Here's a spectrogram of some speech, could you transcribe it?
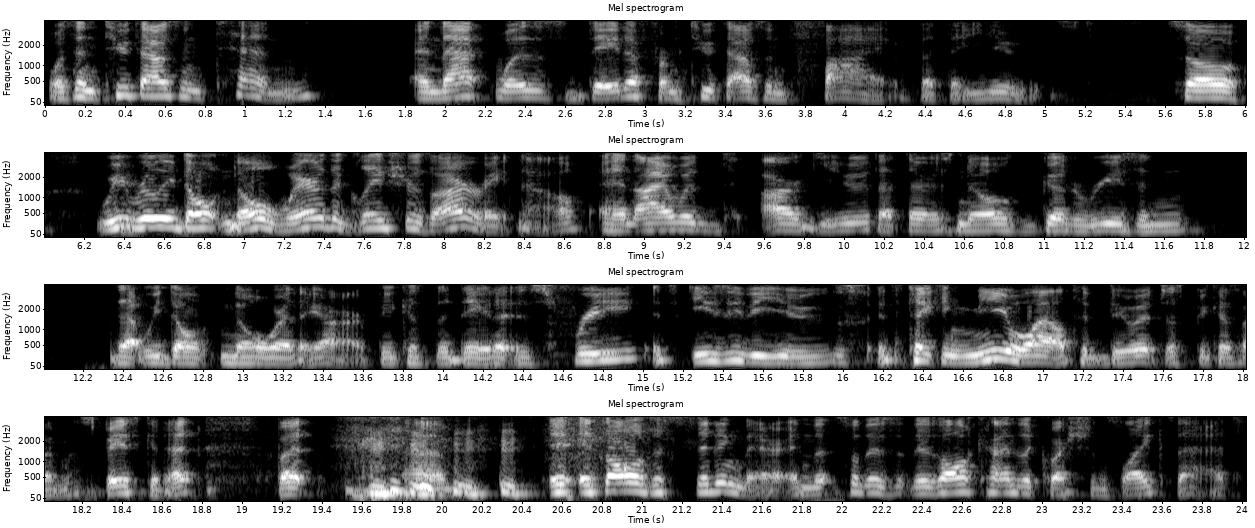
was in 2010 and that was data from 2005 that they used so we really don't know where the glaciers are right now. And I would argue that there's no good reason that we don't know where they are because the data is free, it's easy to use. It's taking me a while to do it just because I'm a space cadet, but um, it, it's all just sitting there. And th- so there's there's all kinds of questions like that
